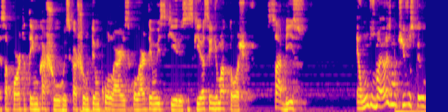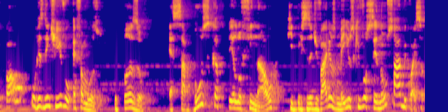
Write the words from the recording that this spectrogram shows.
essa porta tem um cachorro, esse cachorro tem um colar, esse colar tem um isqueiro, esse isqueiro acende uma tocha. Sabe isso? É um dos maiores motivos pelo qual o Resident Evil é famoso. O puzzle. Essa busca pelo final que precisa de vários meios que você não sabe quais são.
